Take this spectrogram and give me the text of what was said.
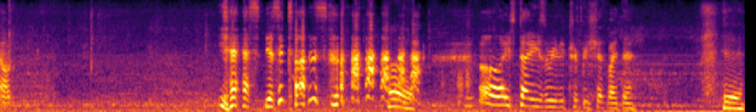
Oh. Yes, yes it does. Oh, oh, that is really trippy shit right there. yeah.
